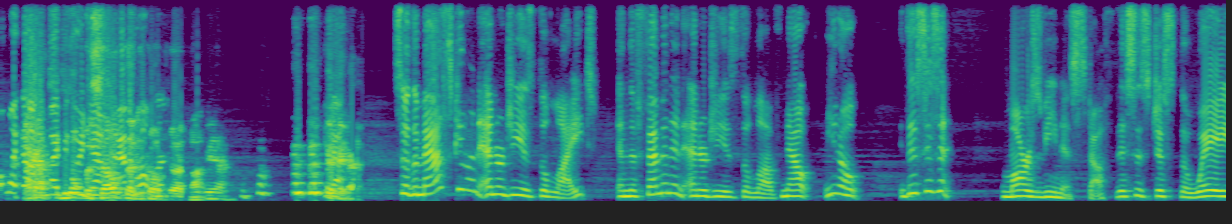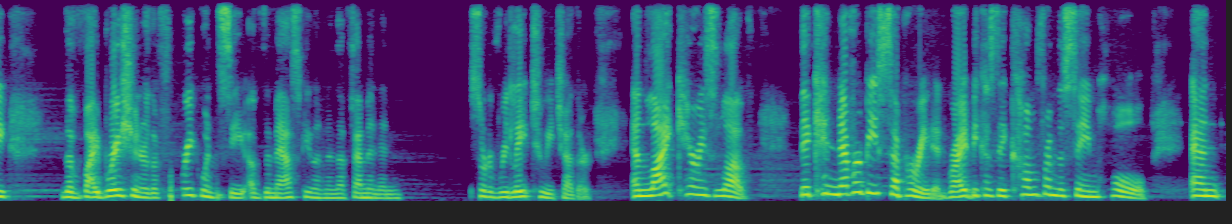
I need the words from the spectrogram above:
oh my god, I, I might be going down Yeah. yeah. So the masculine energy is the light, and the feminine energy is the love. Now, you know, this isn't Mars Venus stuff. This is just the way the vibration or the frequency of the masculine and the feminine sort of relate to each other. And light carries love they can never be separated, right? Because they come from the same whole. And,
